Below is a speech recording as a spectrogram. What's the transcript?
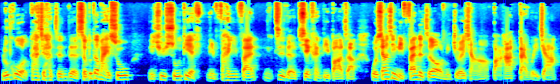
如果大家真的舍不得买书，你去书店，你翻一翻，你记得先看第八章。我相信你翻了之后，你就会想要把它带回家。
